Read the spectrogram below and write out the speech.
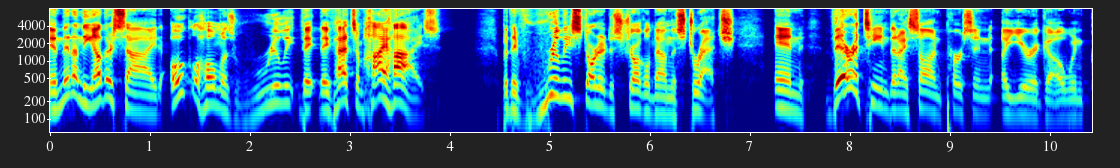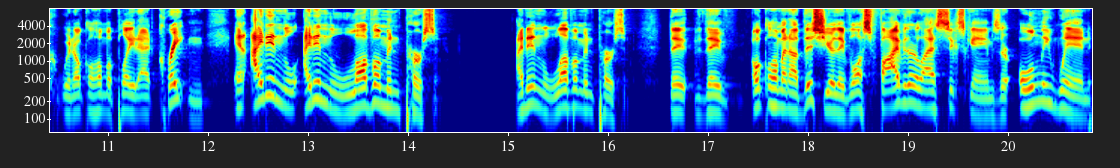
And then on the other side, Oklahoma's really, they, they've had some high highs, but they've really started to struggle down the stretch. And they're a team that I saw in person a year ago when when Oklahoma played at Creighton, and I didn't I didn't love them in person. I didn't love them in person. They they've Oklahoma now this year, they've lost five of their last six games. Their only win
